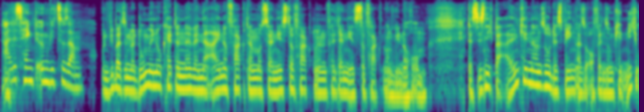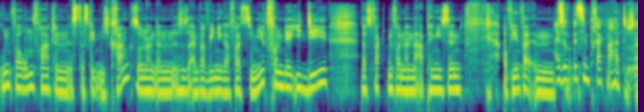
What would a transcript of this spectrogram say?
Alles hängt irgendwie zusammen. Und wie bei so einer Dominokette, ne, wenn der eine Fakt, dann muss der nächste Fakt und dann fällt der nächste Fakt irgendwie noch um. Das ist nicht bei allen Kindern so, deswegen also auch wenn so ein Kind nicht und warum fragt, dann ist das Kind nicht krank, sondern dann ist es einfach weniger fasziniert von der Idee, dass Fakten voneinander abhängig sind. Auf jeden Fall. Ähm, also ein bisschen pragmatischer.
